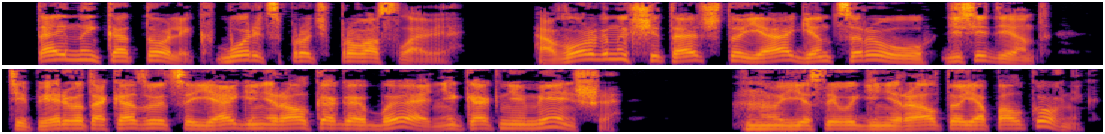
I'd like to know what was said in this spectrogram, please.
— тайный католик, борец против православия. А в органах считают, что я агент ЦРУ, диссидент. Теперь вот оказывается, я генерал КГБ, никак не меньше. «Ну, если вы генерал, то я полковник».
